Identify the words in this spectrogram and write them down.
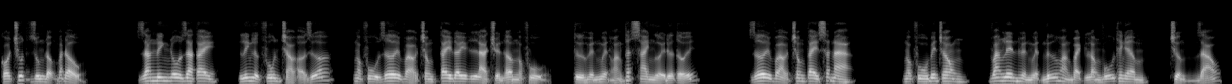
có chút rung động bắt đầu. Giang ninh nô ra tay, linh lực phun trào ở giữa, ngọc phù rơi vào trong tay đây là truyền âm ngọc phù, từ huyền nguyện hoàng thất sai người đưa tới. Rơi vào trong tay sát na. Ngọc phù bên trong, vang lên huyền nguyện nữ hoàng bạch long vũ thanh âm, trưởng giáo,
